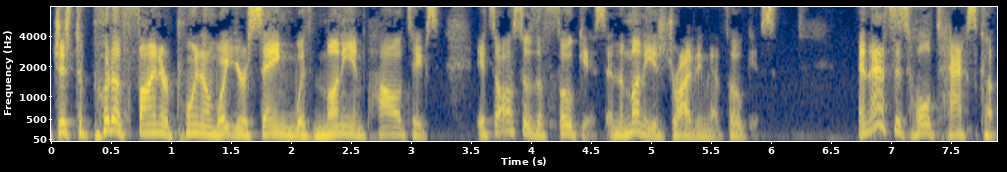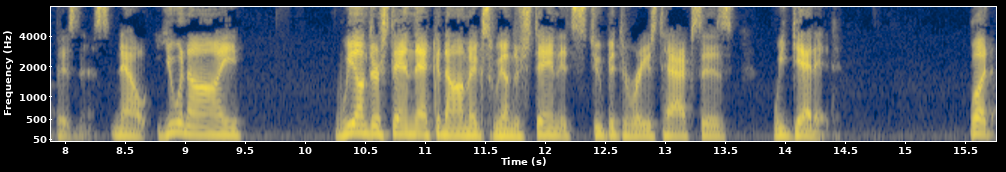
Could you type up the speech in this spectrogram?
just to put a finer point on what you're saying with money in politics, it's also the focus, and the money is driving that focus. And that's this whole tax cut business. Now, you and I, we understand the economics. We understand it's stupid to raise taxes. We get it. But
